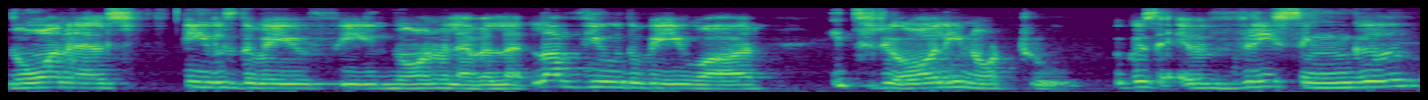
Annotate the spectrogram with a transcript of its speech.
no one else feels the way you feel, no one will ever love you the way you are, it's really not true because every single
